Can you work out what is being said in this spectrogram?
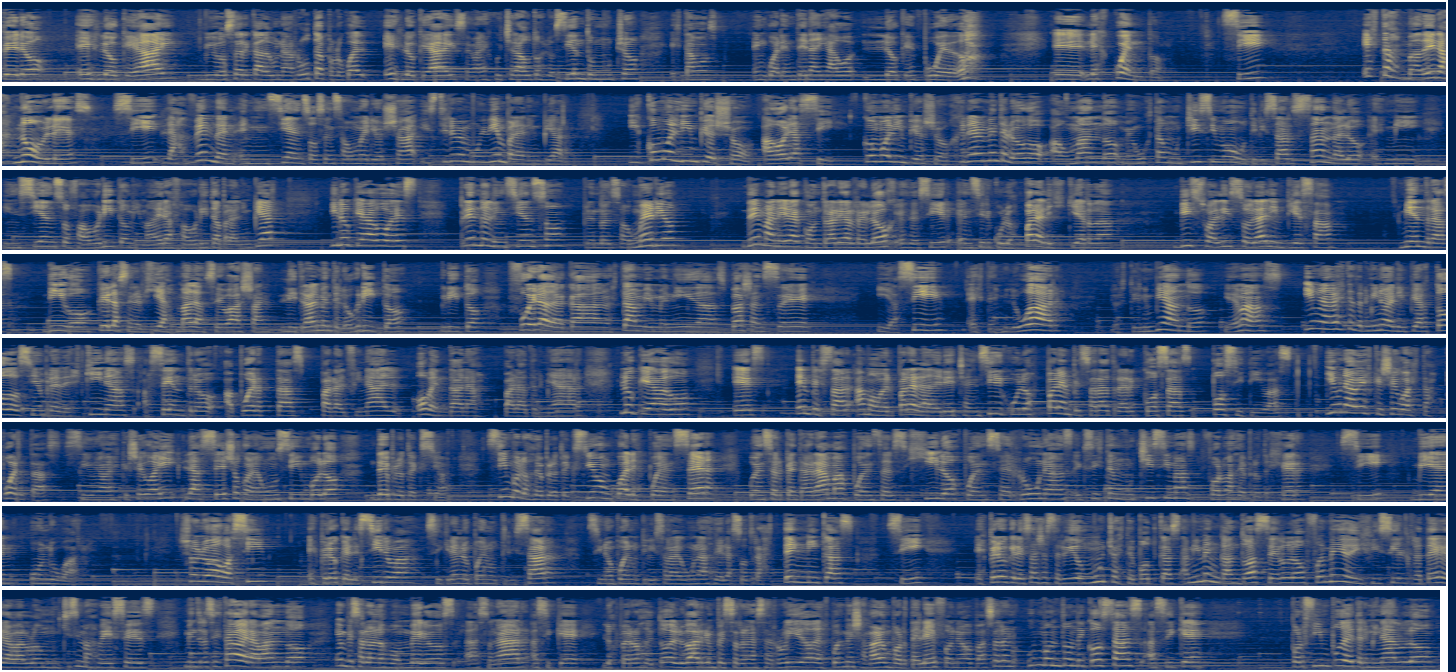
pero es lo que hay. Vivo cerca de una ruta, por lo cual es lo que hay. Se van a escuchar autos, lo siento mucho. Estamos en cuarentena y hago lo que puedo. Eh, les cuento, ¿sí? Estas maderas nobles, ¿sí? Las venden en inciensos, en saumerio ya, y sirven muy bien para limpiar. ¿Y cómo limpio yo? Ahora sí, ¿Cómo limpio yo? Generalmente lo hago ahumando, me gusta muchísimo utilizar sándalo, es mi incienso favorito, mi madera favorita para limpiar. Y lo que hago es prendo el incienso, prendo el saumerio, de manera contraria al reloj, es decir, en círculos para la izquierda, visualizo la limpieza mientras digo que las energías malas se vayan, literalmente lo grito, grito, fuera de acá, no están bienvenidas, váyanse, y así, este es mi lugar, lo estoy limpiando y demás. Y una vez que termino de limpiar todo, siempre de esquinas a centro, a puertas para el final o ventanas para terminar, lo que hago es empezar a mover para la derecha en círculos para empezar a traer cosas positivas. Y una vez que llego a estas puertas, ¿sí? una vez que llego ahí, las sello con algún símbolo de protección. Símbolos de protección, ¿cuáles pueden ser? Pueden ser pentagramas, pueden ser sigilos, pueden ser runas. Existen muchísimas formas de proteger ¿sí? bien un lugar. Yo lo hago así, espero que les sirva. Si quieren lo pueden utilizar, si no pueden utilizar algunas de las otras técnicas. ¿sí? Espero que les haya servido mucho este podcast. A mí me encantó hacerlo, fue medio difícil, traté de grabarlo muchísimas veces. Mientras estaba grabando empezaron los bomberos a sonar, así que los perros de todo el barrio empezaron a hacer ruido, después me llamaron por teléfono, pasaron un montón de cosas, así que por fin pude terminarlo.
